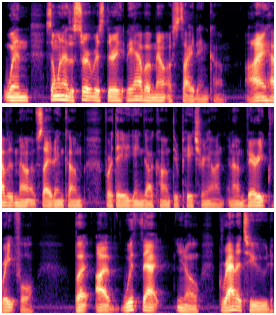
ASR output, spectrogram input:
When someone has a service, they they have an amount of side income. I have an amount of side income for ThetaGang.com through Patreon, and I'm very grateful. But I've with that, you know, gratitude,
